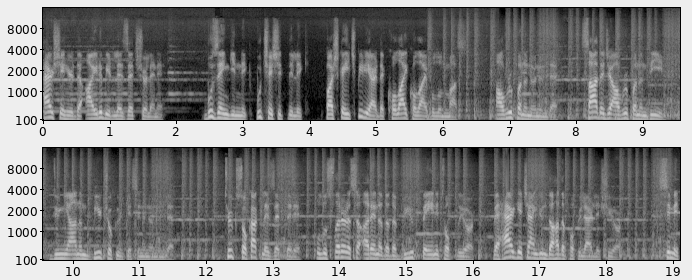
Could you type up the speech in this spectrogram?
her şehirde ayrı bir lezzet şöleni. Bu zenginlik, bu çeşitlilik başka hiçbir yerde kolay kolay bulunmaz. Avrupa'nın önünde. Sadece Avrupa'nın değil, dünyanın birçok ülkesinin önünde. Türk sokak lezzetleri, uluslararası arenada da büyük beğeni topluyor ve her geçen gün daha da popülerleşiyor. Simit,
